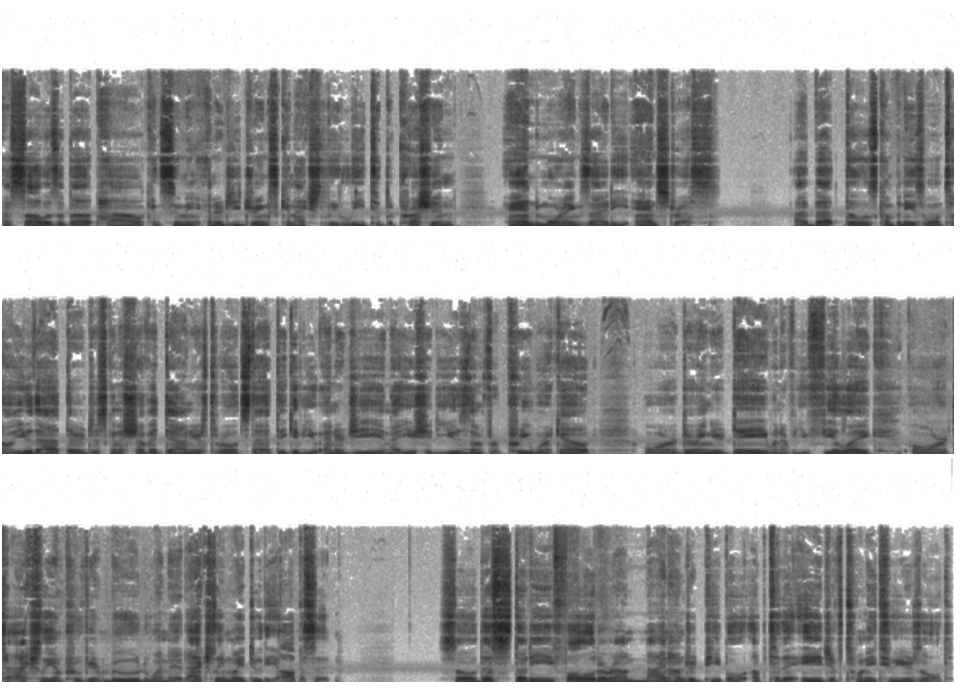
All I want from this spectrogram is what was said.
I saw was about how consuming energy drinks can actually lead to depression and more anxiety and stress. I bet those companies won't tell you that. They're just going to shove it down your throats that they give you energy and that you should use them for pre workout or during your day whenever you feel like, or to actually improve your mood when it actually might do the opposite. So, this study followed around 900 people up to the age of 22 years old.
